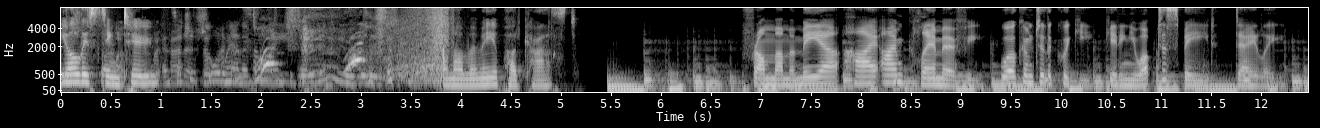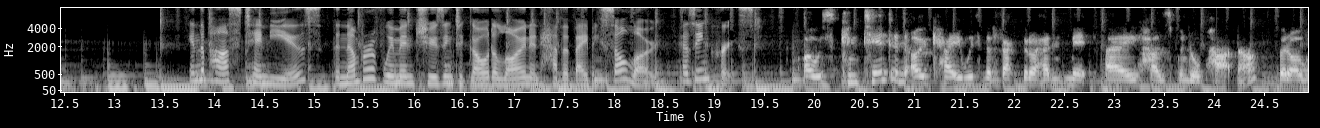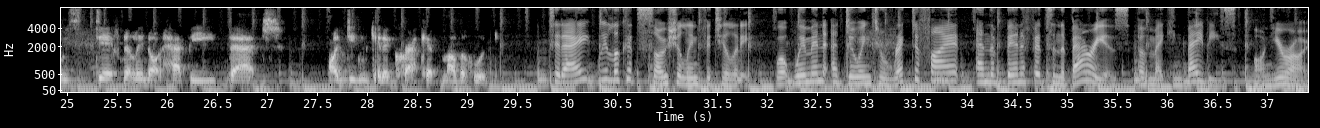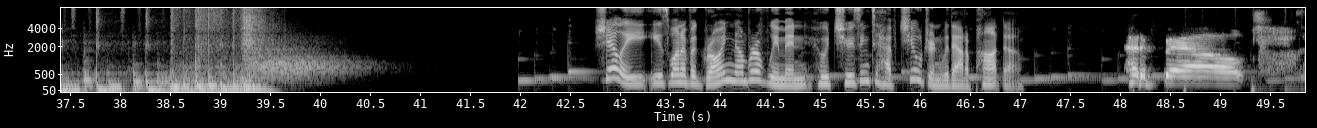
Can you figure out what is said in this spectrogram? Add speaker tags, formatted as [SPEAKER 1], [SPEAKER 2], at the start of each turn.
[SPEAKER 1] You're listening to a Mamamia podcast.
[SPEAKER 2] From Mamamia, hi, I'm Claire Murphy. Welcome to the Quicky, getting you up to speed daily. In the past 10 years, the number of women choosing to go it alone and have a baby solo has increased.
[SPEAKER 3] I was content and okay with the fact that I hadn't met a husband or partner, but I was definitely not happy that I didn't get a crack at motherhood.
[SPEAKER 2] Today, we look at social infertility, what women are doing to rectify it, and the benefits and the barriers of making babies on your own. Shellie is one of a growing number of women who are choosing to have children without a partner.
[SPEAKER 3] Had about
